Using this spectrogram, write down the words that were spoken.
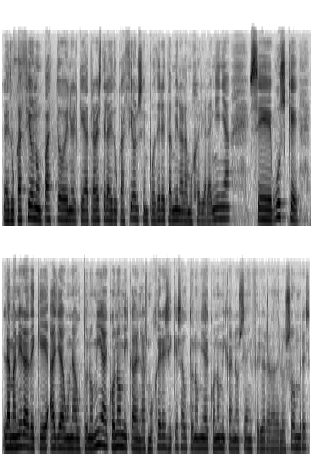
la educación, un pacto en el que a través de la educación se empodere también a la mujer y a la niña, se busque la manera de que haya una autonomía económica en las mujeres y que esa autonomía económica no sea inferior a la de los hombres,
